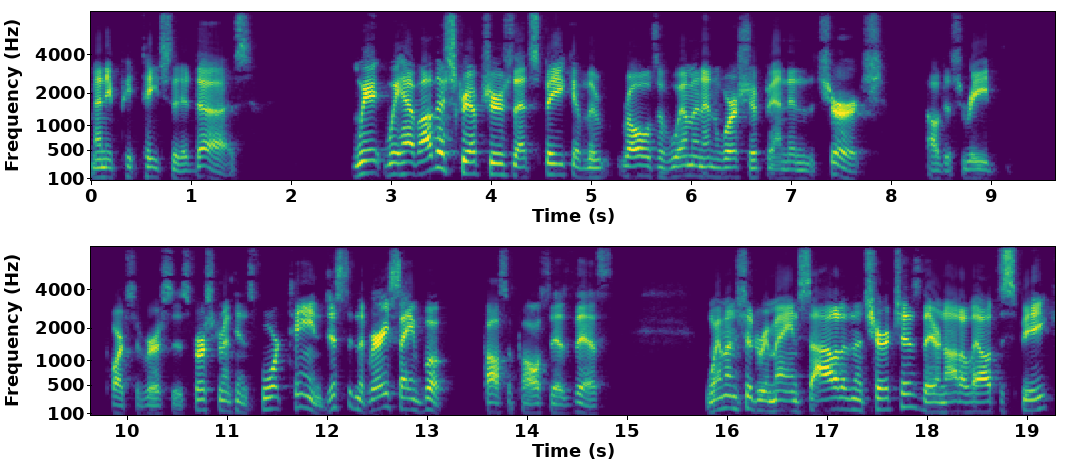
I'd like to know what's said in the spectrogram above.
Many p- teach that it does. We, we have other scriptures that speak of the roles of women in worship and in the church. I'll just read parts of verses. 1 Corinthians 14, just in the very same book, Apostle Paul says this Women should remain silent in the churches. They are not allowed to speak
